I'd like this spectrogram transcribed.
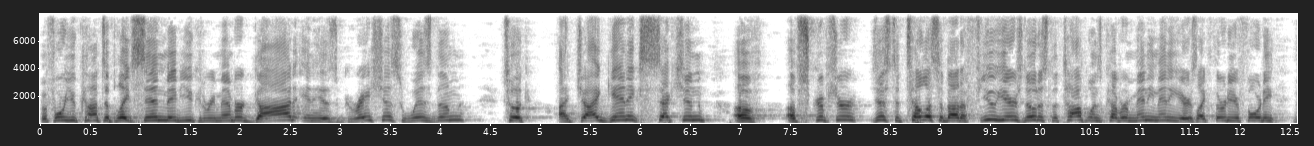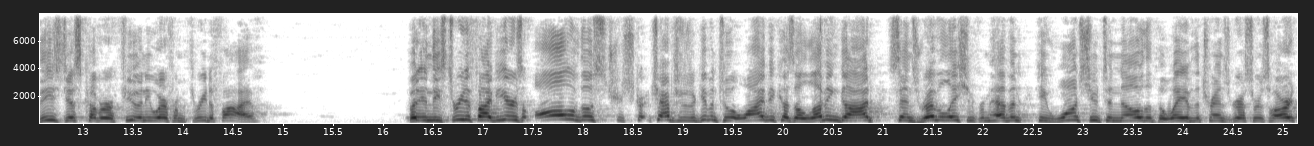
Before you contemplate sin, maybe you can remember God in His gracious wisdom took a gigantic section of, of scripture just to tell us about a few years. Notice the top ones cover many, many years, like 30 or 40. These just cover a few, anywhere from three to five. But in these three to five years, all of those chapters are given to it. Why? Because a loving God sends revelation from heaven. He wants you to know that the way of the transgressor is hard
